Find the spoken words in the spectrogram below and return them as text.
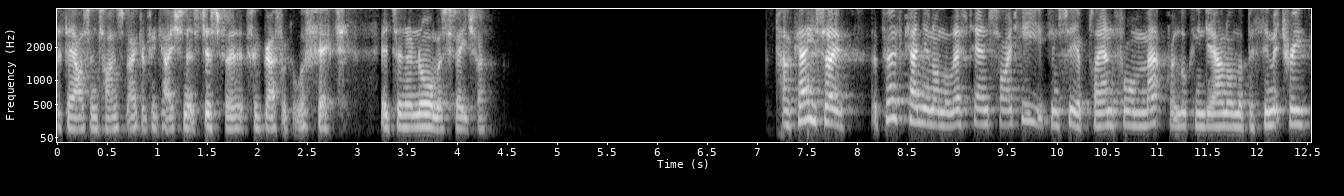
a thousand times magnification. It's just for, for graphical effect. It's an enormous feature. Okay, so the Perth Canyon on the left-hand side here, you can see a plan form map. We're looking down on the bathymetry.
